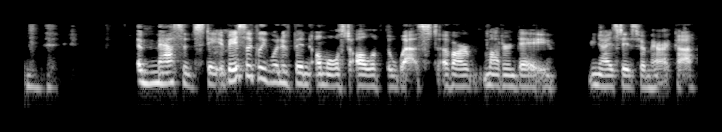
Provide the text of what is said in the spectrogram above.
a massive state. It basically would have been almost all of the West of our modern day United States of America.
